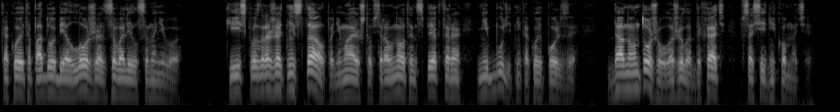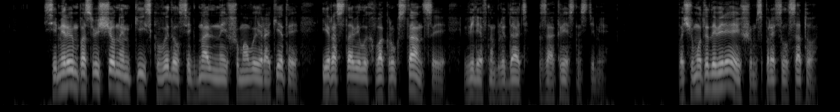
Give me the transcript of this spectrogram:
какое-то подобие ложа, завалился на него. Кийск возражать не стал, понимая, что все равно от инспектора не будет никакой пользы. Да, но он тоже уложил отдыхать в соседней комнате. Семерым посвященным Кийск выдал сигнальные шумовые ракеты и расставил их вокруг станции, велев наблюдать за окрестностями. «Почему ты доверяешь им?» — спросил Сато.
